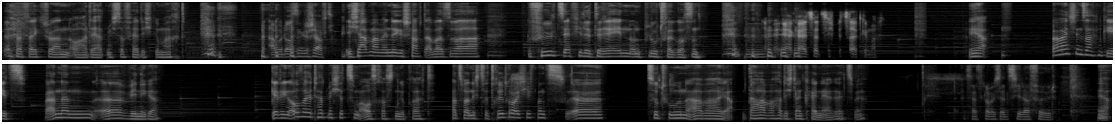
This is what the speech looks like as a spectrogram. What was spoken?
Perfect Run. Oh, der hat mich so fertig gemacht. Aber du hast ihn geschafft. Ich habe ihn am Ende geschafft, aber es war gefühlt sehr viele Tränen und Blut vergossen. Aber Ehrgeiz hat sich bezahlt gemacht. Ja. Bei manchen Sachen geht's. Bei anderen äh, weniger. Getting Over It hat mich jetzt zum Ausrasten gebracht. Hat zwar nichts mit Retro-Achievements äh, zu tun, aber ja, da war- hatte ich dann keinen Ehrgeiz mehr. Das hat, glaube ich, sein Ziel erfüllt. Ja.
